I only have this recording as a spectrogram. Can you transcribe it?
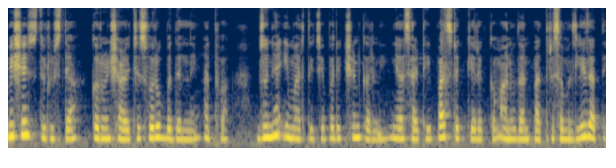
विशेष दुरुस्त्या करून शाळेचे स्वरूप बदलणे अथवा जुन्या इमारतीचे परीक्षण करणे यासाठी पाच टक्के रक्कम अनुदान पात्र समजली जाते.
